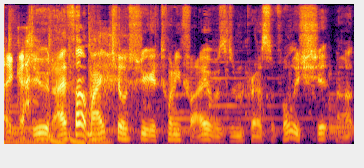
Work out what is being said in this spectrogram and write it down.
I got. Dude, I thought my kill streak at 25 was impressive. Holy shit, not.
